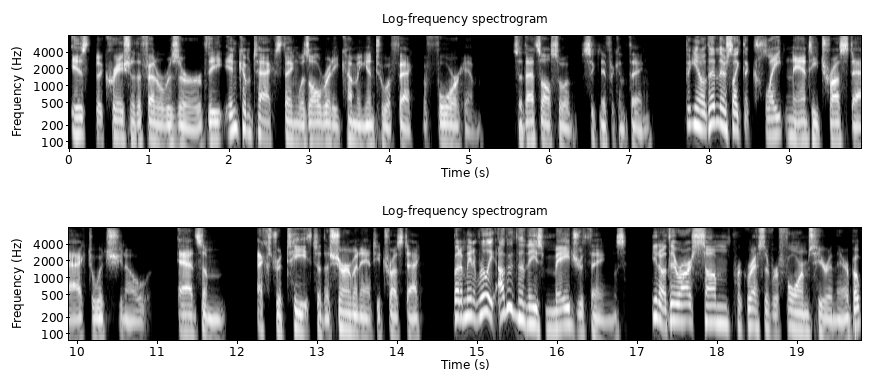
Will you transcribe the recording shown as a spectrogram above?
is the creation of the Federal Reserve. The income tax thing was already coming into effect before him. So that's also a significant thing. But, you know, then there's like the Clayton Antitrust Act, which, you know, adds some extra teeth to the Sherman Antitrust Act. But I mean, really, other than these major things, you know, there are some progressive reforms here and there, but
